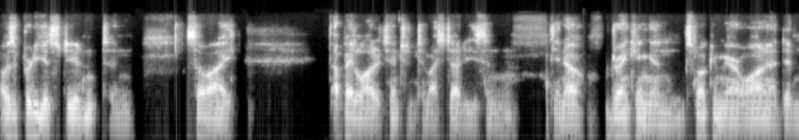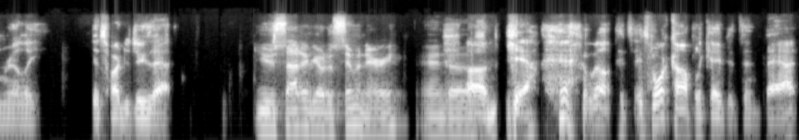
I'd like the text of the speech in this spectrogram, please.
I was a pretty good student, and so I I paid a lot of attention to my studies, and you know, drinking and smoking marijuana didn't really. It's hard to do that. You decided to go to seminary, and uh... um, yeah, well, it's it's more complicated than that.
